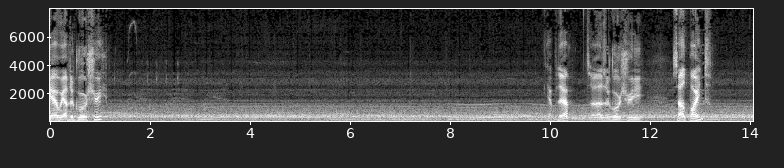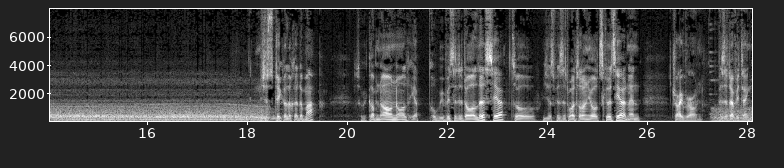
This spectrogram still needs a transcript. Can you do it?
Here we have the grocery. Yep, there. So there's a grocery sell point. Just take a look at the map. So we come down all, yep, oh, we visited all this here. So you just visit what's on your outskirts here and then drive around, visit everything.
